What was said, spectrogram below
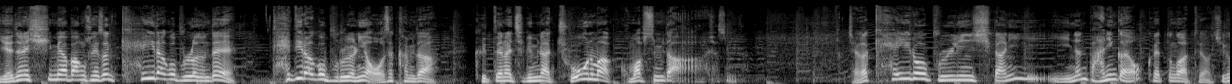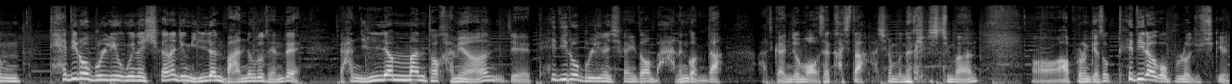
예전에 심야 방송에선 K라고 불렀는데 테디라고 부르려니 어색합니다. 그때나 지금이나 좋은 음악 고맙습니다 하셨습니다. 제가 K로 불린 시간이 2년 반인가요? 그랬던 것 같아요. 지금 테디로 불리고 있는 시간은 지금 1년 반 정도 됐는데 한 1년만 더 가면 이제 테디로 불리는 시간이 더 많은 겁니다. 아직까지는 좀 어색하시다 하시는 분들 계시지만 어, 앞으로는 계속 테디라고 불러주시길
